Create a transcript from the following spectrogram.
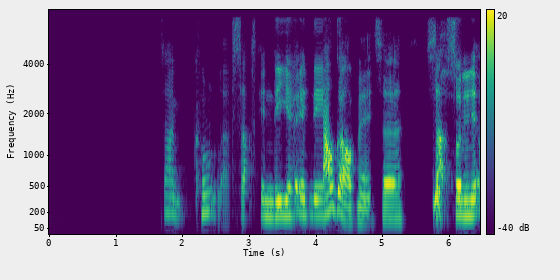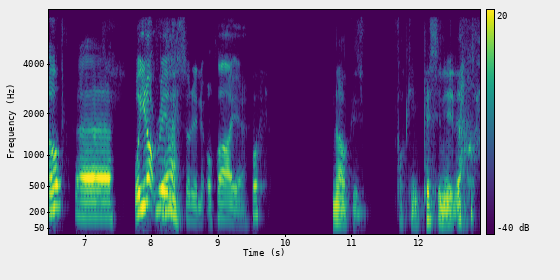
So I'm currently sat in the uh, in the Algarve, mate. Uh, sat sunning it up. Uh, Well, you're not really Yeah. sunning it up, are you? no, because fucking pissing it. Out.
